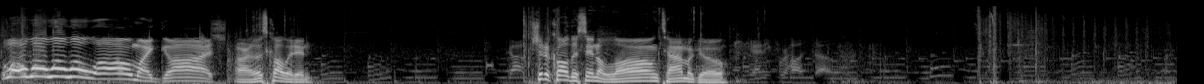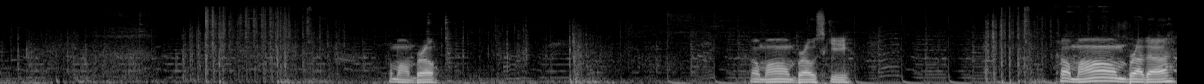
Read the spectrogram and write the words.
Whoa, whoa, whoa, whoa! Oh my gosh! All right, let's call it in. Should have called this in a long time ago. Come on, bro. Come on, broski. Come on, brother.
